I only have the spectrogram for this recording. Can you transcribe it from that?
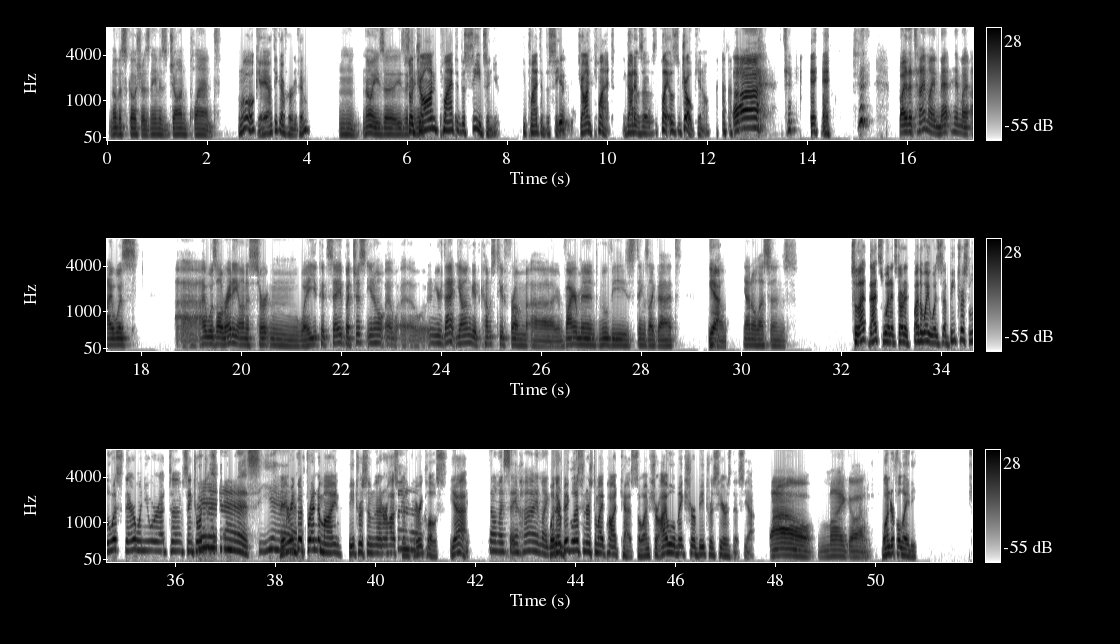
Nova Scotia. His name is John Plant. Oh, okay. I think I've heard of him. Hmm No, he's a he's a So Canadian. John planted the seeds in you. He planted the seed. John Plant. You got it. It was a, it was a play. It was a joke, you know. Ah. by the time I met him, I, I was uh, I was already on a certain way, you could say, but just, you know, uh, uh, when you're that young, it comes to you from uh, your environment, movies, things like that, yeah. um, piano lessons. So that that's when it started. By the way, was uh, Beatrice Lewis there when you were at uh, St. George's? Yes, Very good friend of mine, Beatrice and then her husband. Very close. Yeah. Tell them I say hi, my Well, they're big listeners to my podcast, so I'm sure I will make sure Beatrice hears this. Yeah. Wow, my God. Wonderful lady.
